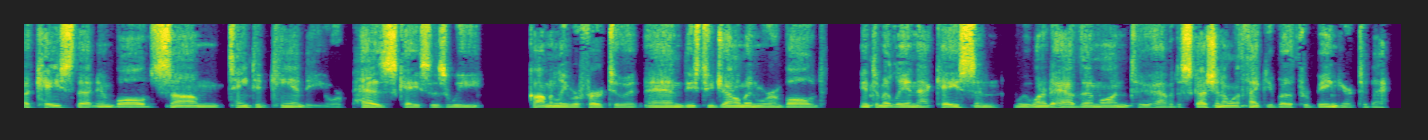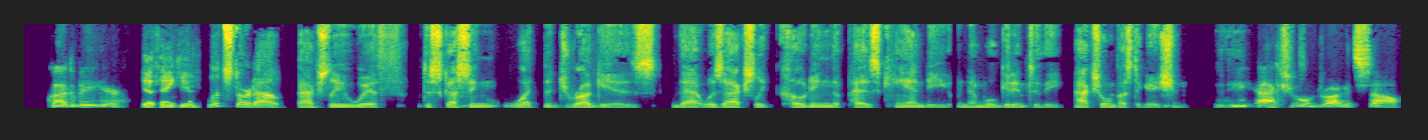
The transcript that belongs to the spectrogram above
a case that involves some tainted candy or Pez cases, we commonly refer to it. And these two gentlemen were involved intimately in that case, and we wanted to have them on to have a discussion. I want to thank you both for being here today. Glad to be here. Yeah, thank you. Let's start out actually with discussing what the drug is that was actually coating the Pez candy, and then we'll get into the actual investigation. The actual drug itself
